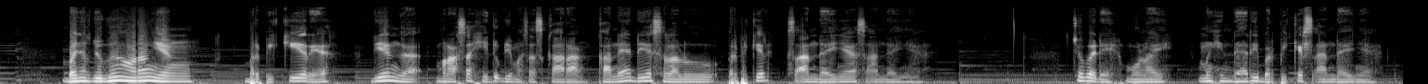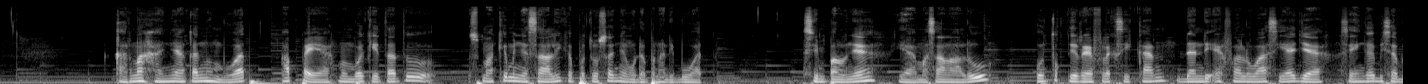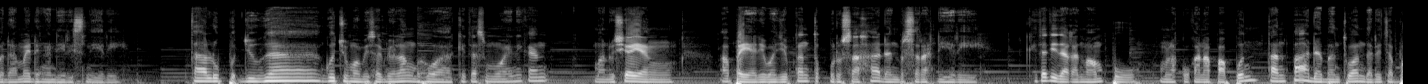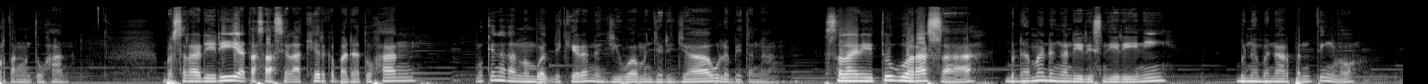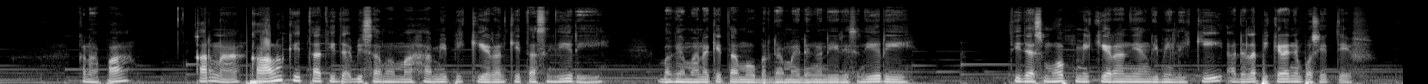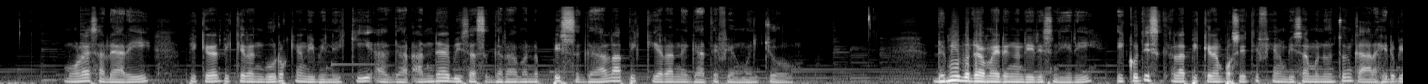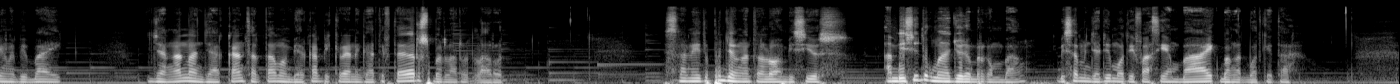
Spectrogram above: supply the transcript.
Banyak juga orang yang berpikir ya, dia nggak merasa hidup di masa sekarang karena dia selalu berpikir seandainya seandainya. Coba deh mulai menghindari berpikir seandainya. Karena hanya akan membuat apa ya membuat kita tuh semakin menyesali keputusan yang udah pernah dibuat. Simpelnya ya masa lalu untuk direfleksikan dan dievaluasi aja sehingga bisa berdamai dengan diri sendiri tak luput juga gue cuma bisa bilang bahwa kita semua ini kan manusia yang apa ya diwajibkan untuk berusaha dan berserah diri. Kita tidak akan mampu melakukan apa pun tanpa ada bantuan dari campur tangan Tuhan. Berserah diri atas hasil akhir kepada Tuhan mungkin akan membuat pikiran dan jiwa menjadi jauh lebih tenang. Selain itu, gue rasa berdamai dengan diri sendiri ini benar-benar penting loh. Kenapa? Karena kalau kita tidak bisa memahami pikiran kita sendiri, bagaimana kita mau berdamai dengan diri sendiri? Tidak semua pemikiran yang dimiliki adalah pikiran yang positif mulai sadari pikiran-pikiran buruk yang dimiliki agar Anda bisa segera menepis segala pikiran negatif yang muncul. Demi berdamai dengan diri sendiri, ikuti segala pikiran positif yang bisa menuntun ke arah hidup yang lebih baik. Jangan manjakan serta membiarkan pikiran negatif terus berlarut-larut. Selain itu pun jangan terlalu ambisius. Ambisi untuk maju dan berkembang bisa menjadi motivasi yang baik banget buat kita.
